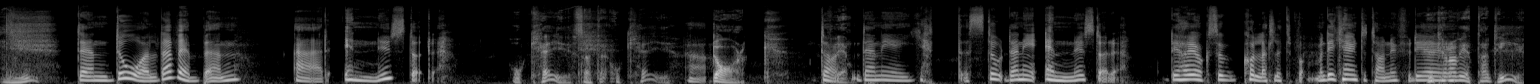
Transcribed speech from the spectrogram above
Mm. Den dolda webben är ännu större. Okej, så att okej. Ja. Dark. Dark, den är jättestor. Den är ännu större. Det har jag också kollat lite på, men det kan jag inte ta nu för det... Hur kan de veta det?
